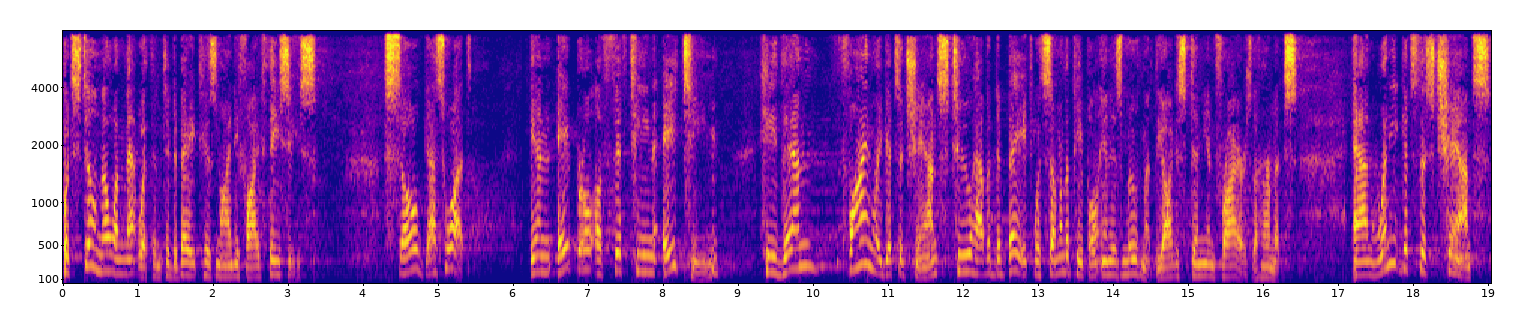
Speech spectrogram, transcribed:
But still, no one met with him to debate his 95 theses. So, guess what? In April of 1518, he then finally gets a chance to have a debate with some of the people in his movement, the Augustinian friars, the hermits. And when he gets this chance,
